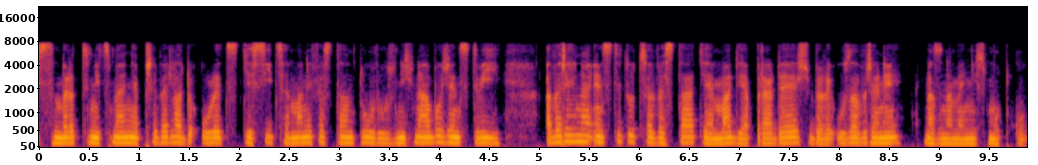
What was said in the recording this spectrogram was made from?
smrt nicméně přivedla do ulic tisíce manifestantů různých náboženství a veřejné instituce ve státě Madhya Pradesh byly uzavřeny na znamení smutku.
